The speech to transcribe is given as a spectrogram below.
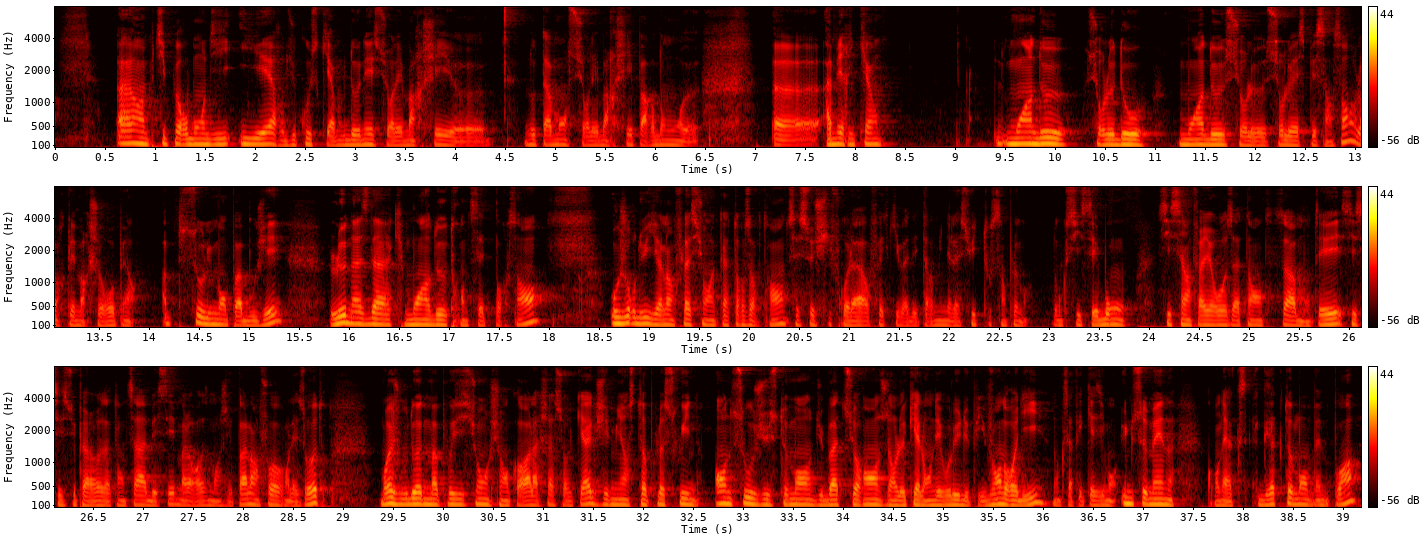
a un petit peu rebondi hier, du coup, ce qui a donné sur les marchés, euh, notamment sur les marchés, pardon, américain, moins 2 sur le dos, moins 2 sur le, sur le SP500, alors que les marchés européens absolument pas bougé. Le Nasdaq, moins 2, 37%. Aujourd'hui, il y a l'inflation à 14h30. C'est ce chiffre-là en fait qui va déterminer la suite tout simplement. Donc si c'est bon, si c'est inférieur aux attentes, ça va monter. Si c'est supérieur aux attentes, ça va baisser. Malheureusement, j'ai pas l'info avant les autres. Moi, je vous donne ma position. Je suis encore à l'achat sur le CAC. J'ai mis un stop loss win en dessous justement du bas de ce range dans lequel on évolue depuis vendredi. Donc ça fait quasiment une semaine qu'on est exactement au même point.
